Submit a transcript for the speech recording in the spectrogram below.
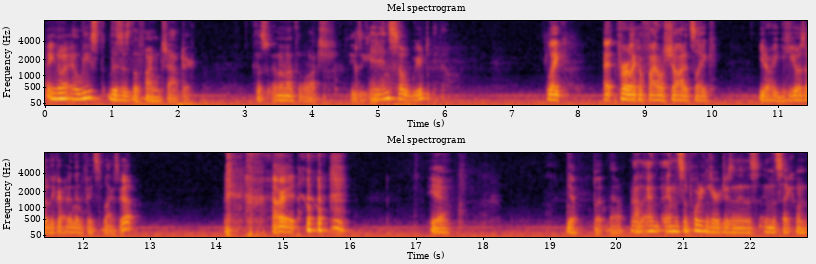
You know what? At least this is the final chapter. Because I don't have to watch these again. It ends so weirdly though. Like, for like a final shot, it's like, you know, he, he goes out of the crowd and then it fades to black. It's like, oh, all right, Yeah. yeah. But no, And- And, and the supporting characters in this in the second one,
